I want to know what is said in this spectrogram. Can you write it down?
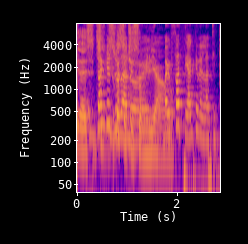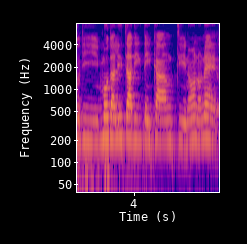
eh, su- Già ci- che su questo ci eh, somigliamo. Ma infatti anche nella tipo di modalità di- dei canti, no? Non è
